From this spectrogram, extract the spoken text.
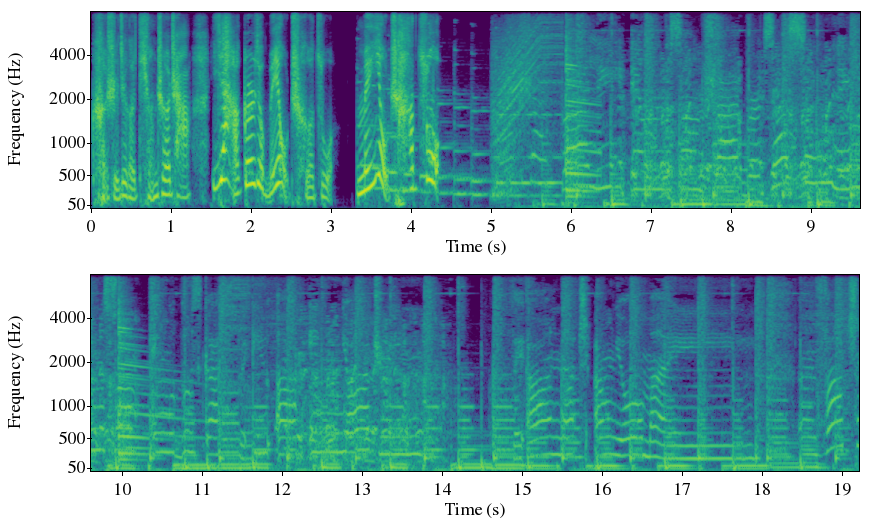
可是这个停车场压根儿就没有车座。”没有插座。这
